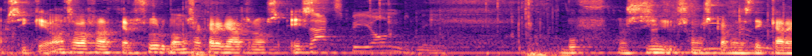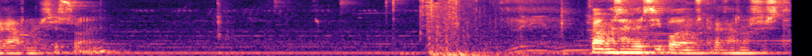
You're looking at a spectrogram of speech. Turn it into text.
Así que vamos a bajar hacia el sur, vamos a cargarnos me. Uf, no sé si somos capaces de cargarnos eso, ¿eh? Vamos a ver si podemos cargarnos esto.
